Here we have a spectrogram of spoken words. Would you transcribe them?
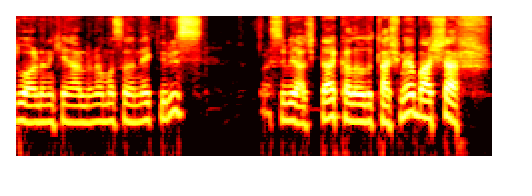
Duvarların kenarlarına masalarını ekleriz. Burası birazcık daha kalabalıklaşmaya başlar.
